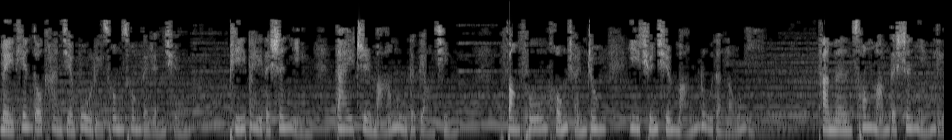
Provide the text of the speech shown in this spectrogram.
每天都看见步履匆匆的人群。疲惫的身影，呆滞麻木的表情，仿佛红尘中一群群忙碌的蝼蚁，他们匆忙的身影里，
